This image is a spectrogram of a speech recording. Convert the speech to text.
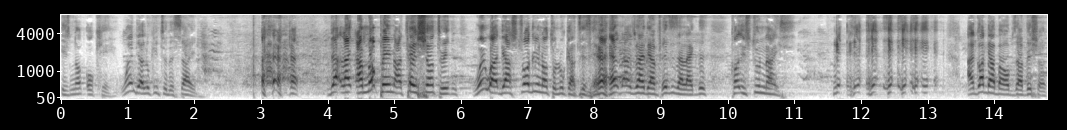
is not okay. When they are looking to the side, like I'm not paying attention to it. When they are struggling not to look at it. That's why their faces are like this. Because it's too nice. I got that by observation.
